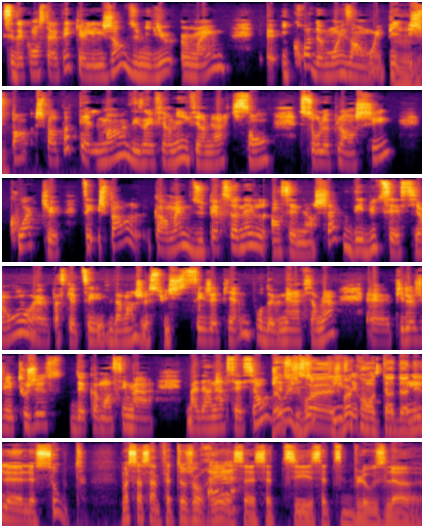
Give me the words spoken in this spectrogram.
c'est de constater que les gens du milieu eux-mêmes, euh, ils croient de moins en moins. Puis hmm. je pense, je parle pas tellement des infirmiers et infirmières qui sont sur le plancher, quoique, je parle quand même du personnel enseignant. Chaque début de session, euh, parce que tu évidemment, je suis cégepienne pour devenir infirmière, puis là, je viens tout juste de commencer ma, ma dernière session. Ben je oui, je vois, je vois qu'on t'a donné le, le soute. Moi, ça, ça me fait toujours rire, ah! cette, petite, cette petite blouse-là.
